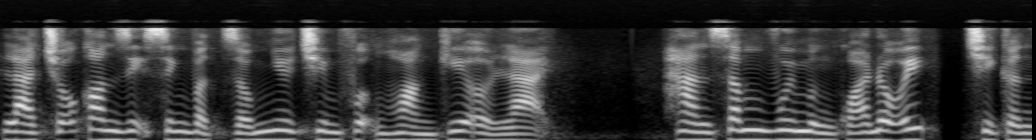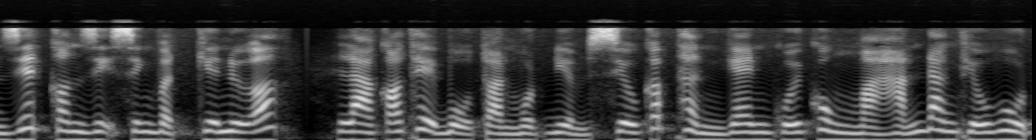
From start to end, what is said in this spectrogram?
là chỗ con dị sinh vật giống như chim phượng hoàng kia ở lại. Hàn Sâm vui mừng quá đỗi, chỉ cần giết con dị sinh vật kia nữa, là có thể bổ toàn một điểm siêu cấp thần gen cuối cùng mà hắn đang thiếu hụt,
